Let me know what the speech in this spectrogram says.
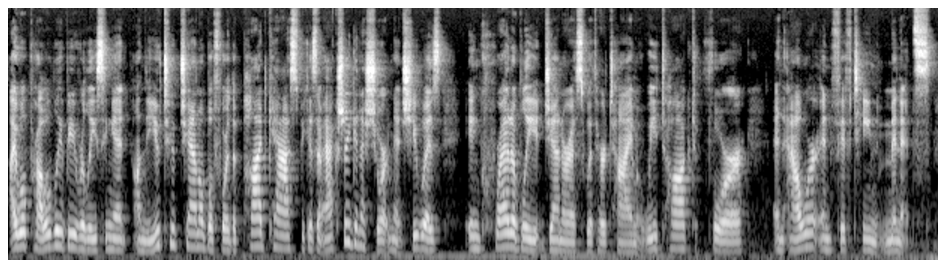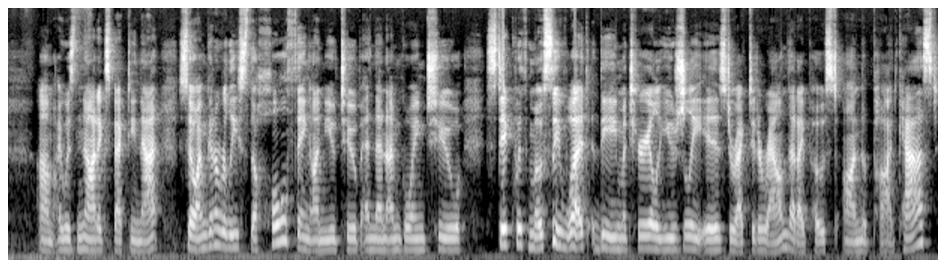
I will probably be releasing it on the YouTube channel before the podcast because I'm actually going to shorten it. She was incredibly generous with her time. We talked for an hour and 15 minutes. Um, I was not expecting that. So I'm going to release the whole thing on YouTube and then I'm going to stick with mostly what the material usually is directed around that I post on the podcast.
